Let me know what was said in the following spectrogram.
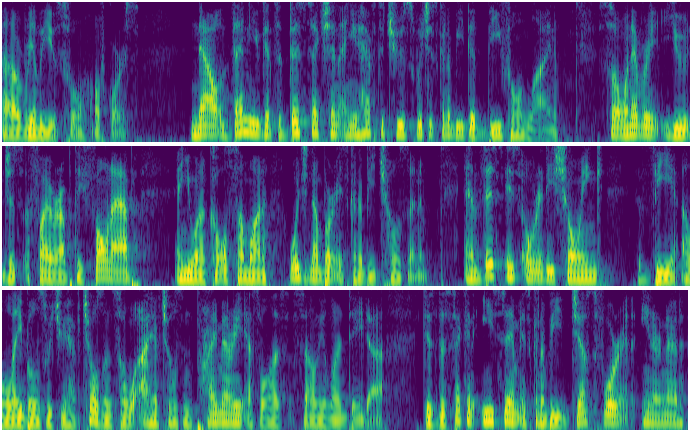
uh, really useful, of course. Now, then you get to this section and you have to choose which is going to be the default line. So whenever you just fire up the phone app and you want to call someone, which number is going to be chosen. And this is already showing the labels which you have chosen. So I have chosen primary as well as cellular data because the second eSIM is going to be just for internet.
